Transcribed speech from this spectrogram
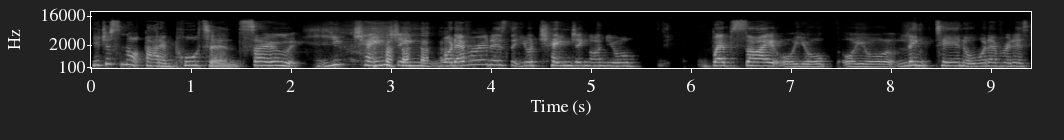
you're just not that important. So you changing whatever it is that you're changing on your website or your or your linkedin or whatever it is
